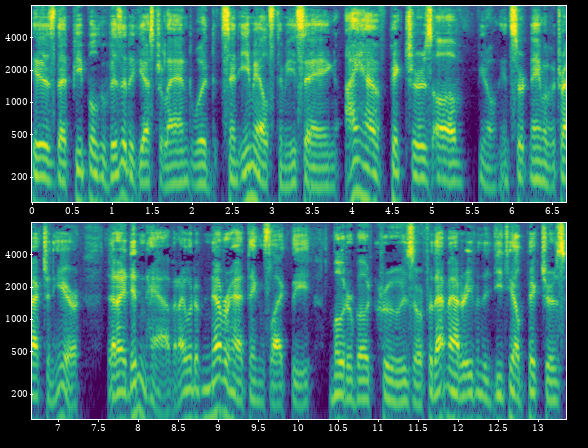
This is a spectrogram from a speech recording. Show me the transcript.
is that people who visited Yesterland would send emails to me saying, I have pictures of, you know, insert name of attraction here that I didn't have. And I would have never had things like the motorboat cruise or, for that matter, even the detailed pictures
